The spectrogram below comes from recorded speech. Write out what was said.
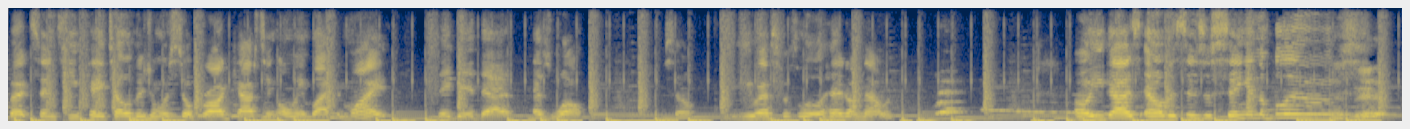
but since UK television was still broadcasting only in black and white, they did that as well. So the US was a little ahead on that one. Oh, you guys, Elvis is a singing the blues. That's it.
